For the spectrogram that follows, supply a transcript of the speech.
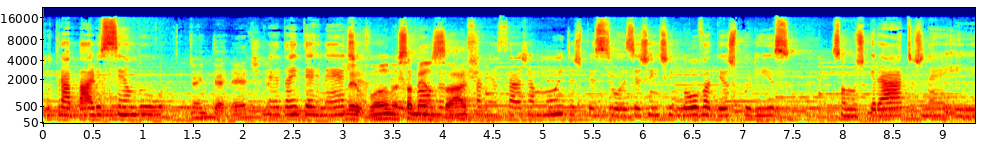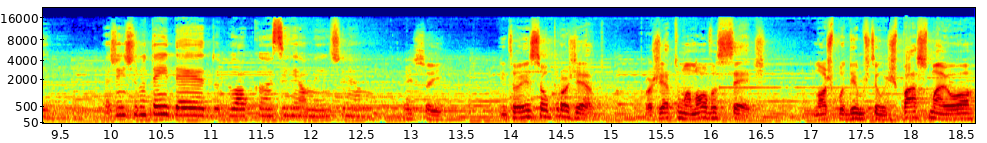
do trabalho sendo da internet, né? É, da internet, levando, levando essa mensagem, essa mensagem a muitas pessoas. E a gente louva a Deus por isso. Somos gratos, né? E a gente não tem ideia do, do alcance realmente, né? É isso aí. Então esse é o projeto. Projeto uma nova sede. Nós podemos ter um espaço maior,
